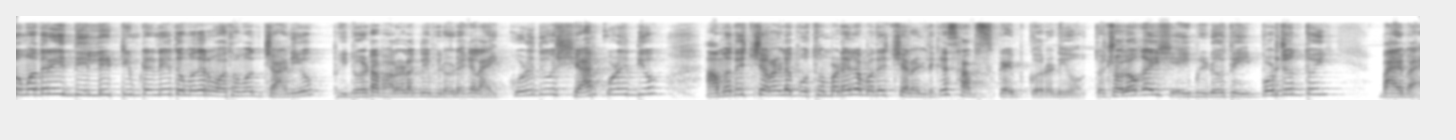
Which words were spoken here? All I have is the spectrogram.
তোমাদের এই দিল্লির টিমটা নিয়ে তোমাদের মতামত জানিও, ভিডিওটা ভালো লাগলে ভিডিওটাকে লাইক করে দিও শেয়ার করে দিও, আমাদের চ্যানেলে প্রথমবার এলে আমাদের চ্যানেলটাকে সাবস্ক্রাইব করে নিও। তো চলো গাইস এই ভিডিওতে এই পর্যন্তই বাই বাই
